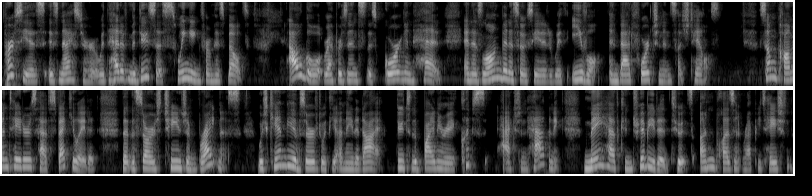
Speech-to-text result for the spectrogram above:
Perseus is next to her, with the head of Medusa swinging from his belt. Algol represents this Gorgon head and has long been associated with evil and bad fortune in such tales. Some commentators have speculated that the stars change in brightness, which can be observed with the unaided eye, due to the binary eclipse action happening, may have contributed to its unpleasant reputation,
